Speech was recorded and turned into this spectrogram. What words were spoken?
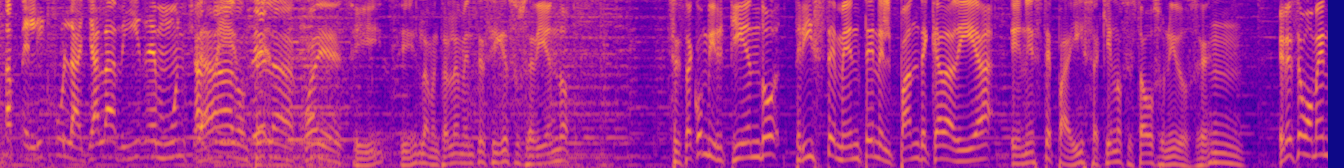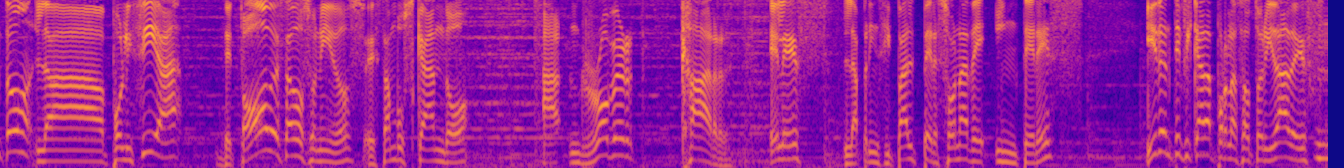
Esta película ya la vi de muchas Ya, don veces. Tela, quiet. Sí, sí, lamentablemente sigue sucediendo. Se está convirtiendo tristemente en el pan de cada día en este país, aquí en los Estados Unidos. ¿eh? Mm. En este momento, la policía de todo Estados Unidos están buscando a Robert Carr. Él es la principal persona de interés identificada por las autoridades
